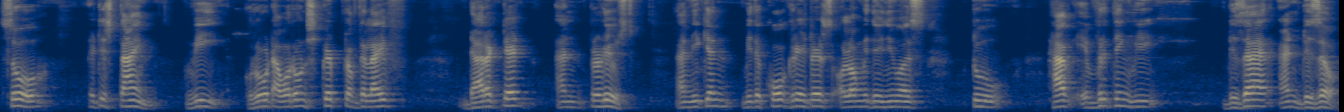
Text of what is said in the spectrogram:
So, it is time we wrote our own script of the life, directed and produced, and we can be the co creators along with the universe to have everything we desire and deserve.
